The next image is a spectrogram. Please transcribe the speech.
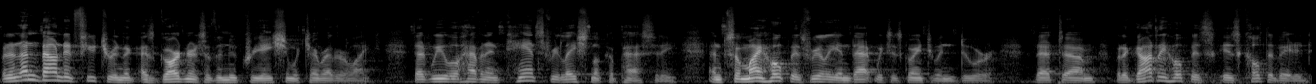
But an unbounded future the, as gardeners of the new creation, which I rather like, that we will have an enhanced relational capacity. And so my hope is really in that which is going to endure. That, um, but a godly hope is, is cultivated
